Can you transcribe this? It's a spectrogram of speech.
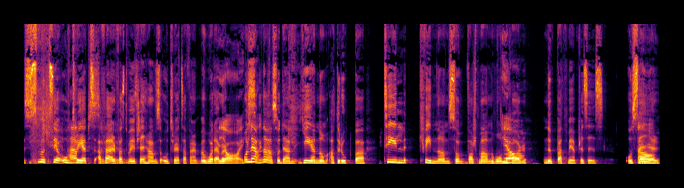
smutsiga otrohetsaffär, Absolut. fast det var i och för sig hans otrohetsaffär, men whatever. Ja, hon lämnade alltså den genom att ropa till kvinnan som, vars man hon Ja. har nuppat med precis och säger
